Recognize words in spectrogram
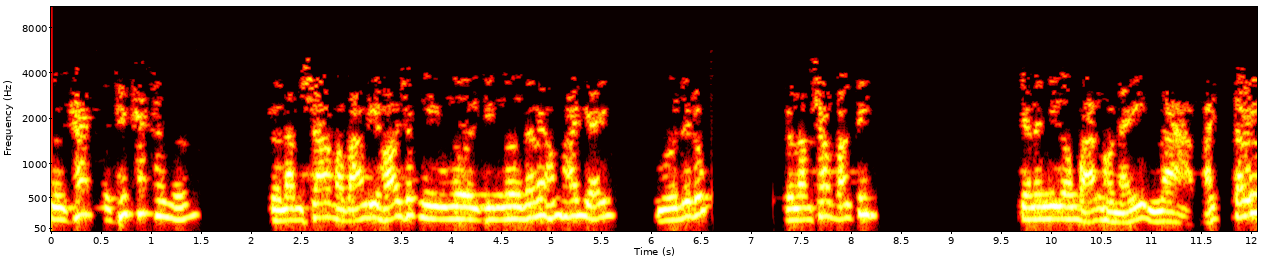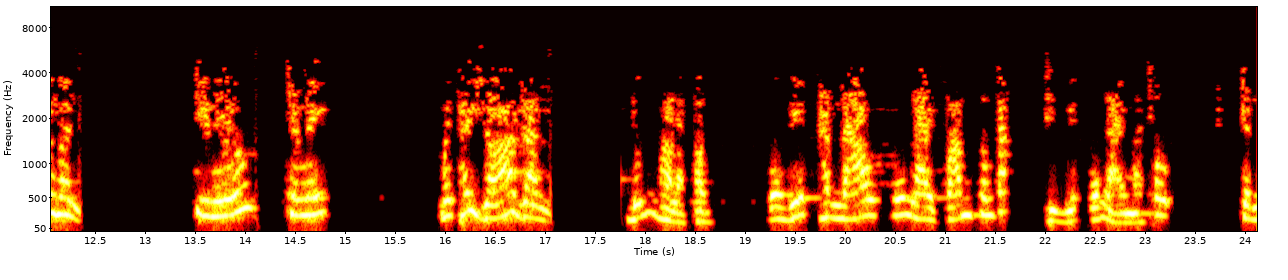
người khác thì thấy khác hơn nữa. Rồi làm sao mà bạn đi hỏi rất nhiều người thì người nó nói không phải vậy, người nói đúng rồi làm sao bạn tin cho nên như ông bạn hồi nãy là phải tự mình tìm hiểu chân lý mới thấy rõ rằng đúng hoặc là không. Còn việc thành đạo của Ngài Phạm Công Tắc thì việc của Ngài mà thôi. Trình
